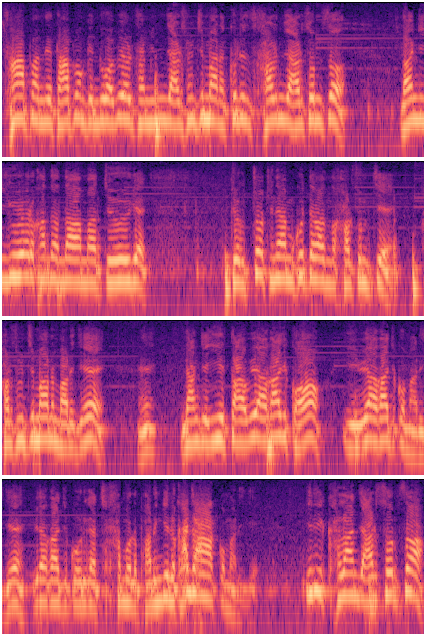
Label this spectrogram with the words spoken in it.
상합한데 다본게 누가 외울 사람 있는지 알 수 있지만 그래서 사는지 알 수 없어. 난 이게 유해로 간다. 나 아마 저게 저 쫓아내면 그때 가서 할 수 없지. 할 수 없지만은 말이지. 예? 난게 이다 외워가지고 이 외워가지고 말이지. 외워가지고 우리가 참으로 바른 길로 가자고 말이지. 이리 갈란지 알 수 없어.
